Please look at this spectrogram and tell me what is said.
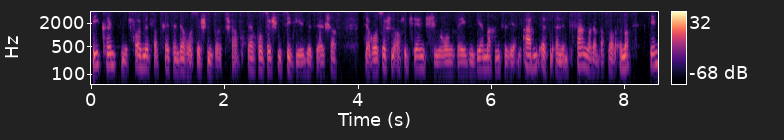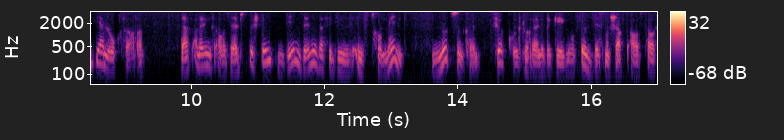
Sie könnten mit folgenden Vertretern der russischen Wirtschaft, der russischen Zivilgesellschaft, der russischen offiziellen Führung reden. Wir machen für Sie ein Abendessen, einen Empfang oder was auch immer, den Dialog fördern. Das allerdings auch selbstbestimmt in dem Sinne, dass Sie dieses Instrument nutzen können für kulturelle Begegnungen, für Wissenschaftsaustausch,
